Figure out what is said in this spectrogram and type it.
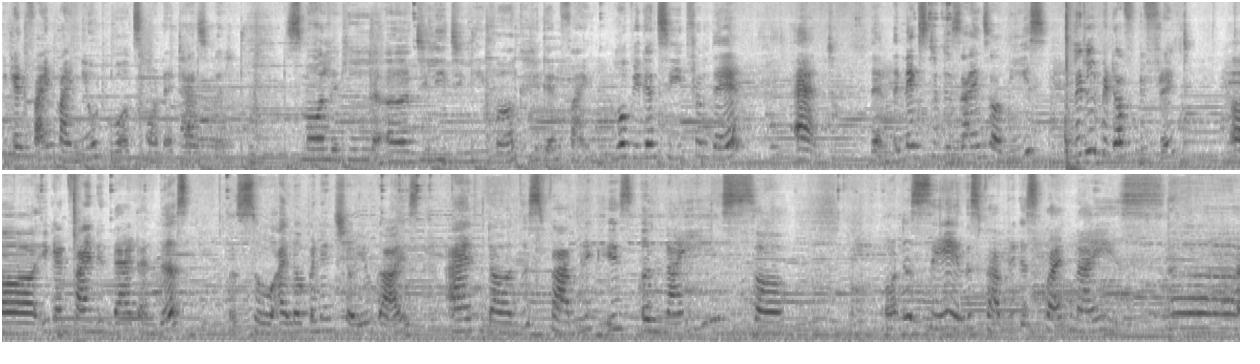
You can find minute works on it as well. Small little uh, jilly jilly work you can find. Hope you can see it from there. And then the next two designs are these. a Little bit of different uh, you can find in that and this. So I'll open and show you guys. And uh, this fabric is a nice, uh, what to say, this fabric is quite nice. Uh,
